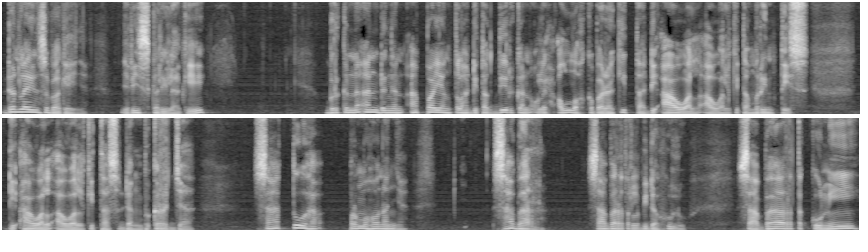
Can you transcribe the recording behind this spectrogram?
dan lain sebagainya. Jadi sekali lagi berkenaan dengan apa yang telah ditakdirkan oleh Allah kepada kita di awal-awal kita merintis, di awal-awal kita sedang bekerja, satu permohonannya sabar, sabar terlebih dahulu, sabar tekuni,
